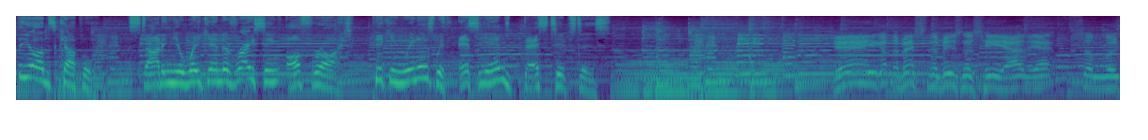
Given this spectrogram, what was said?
The Odds Couple, starting your weekend of racing off right, picking winners with SEN's best tipsters. Yeah, you got the best in the business here, the absolute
